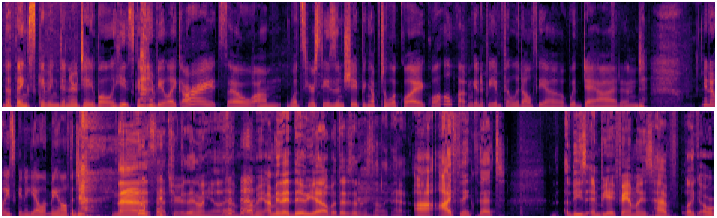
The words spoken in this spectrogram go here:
the Thanksgiving dinner table. He's got to be like, "All right, so um what's your season shaping up to look like?" Well, I'm going to be in Philadelphia with dad and you know, he's going to yell at me all the time. Nah, that's not true. They don't yell at him. I mean, I mean they do yell, but that doesn't. It's not like that. Uh, I think that these NBA families have like a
